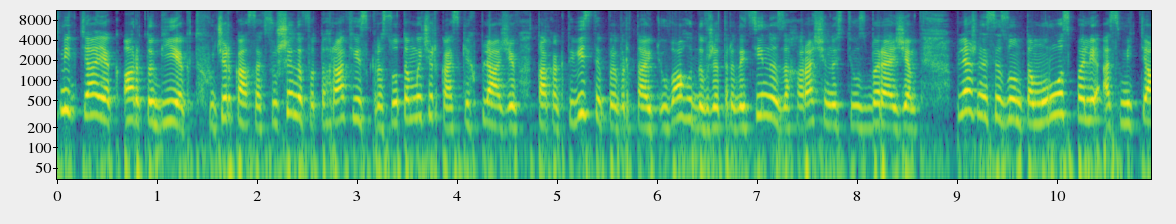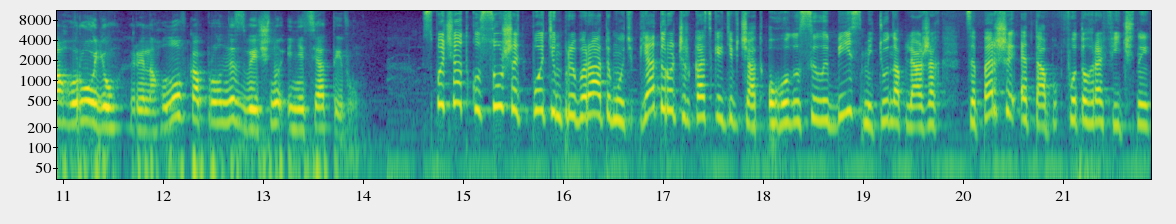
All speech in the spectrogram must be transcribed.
Сміття як арт-об'єкт. У Черкасах сушили фотографії з красотами черкаських пляжів. Так активісти привертають увагу до вже традиційної захаращеності узбережжя. Пляжний сезон там у розпалі, а сміття горою. Ірина Головка про незвичну ініціативу. Спочатку сушать, потім прибиратимуть. П'ятеро черкаських дівчат оголосили бій сміттю на пляжах. Це перший етап фотографічний.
